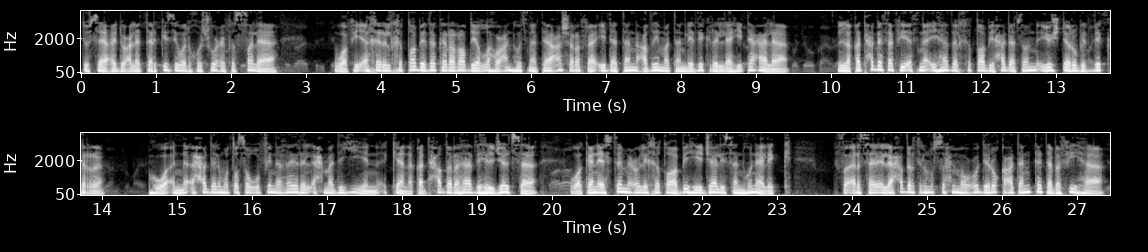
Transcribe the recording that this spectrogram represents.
تساعد على التركيز والخشوع في الصلاة وفي آخر الخطاب ذكر رضي الله عنه اثنتا عشر فائدة عظيمة لذكر الله تعالى. لقد حدث في أثناء هذا الخطاب حدث يشتر بالذكر. هو أن أحد المتصوفين غير الأحمديين كان قد حضر هذه الجلسة وكان يستمع لخطابه جالسا هنالك فأرسل إلى حضرة المصلح الموعود رقعة كتب فيها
